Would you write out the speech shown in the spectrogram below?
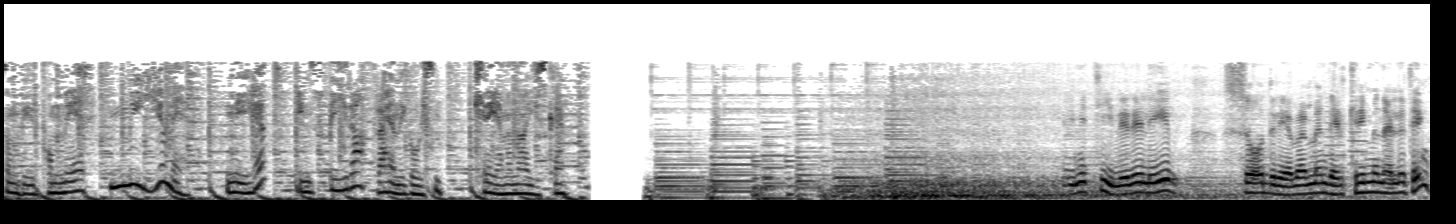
som byr på mer, mye mer. Nyhet Inspira fra Henning Olsen. Kremen av iskrem. I mitt tidligere liv så drev jeg med en del kriminelle ting.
